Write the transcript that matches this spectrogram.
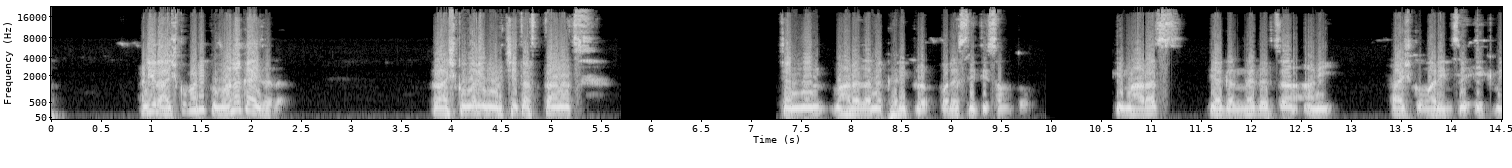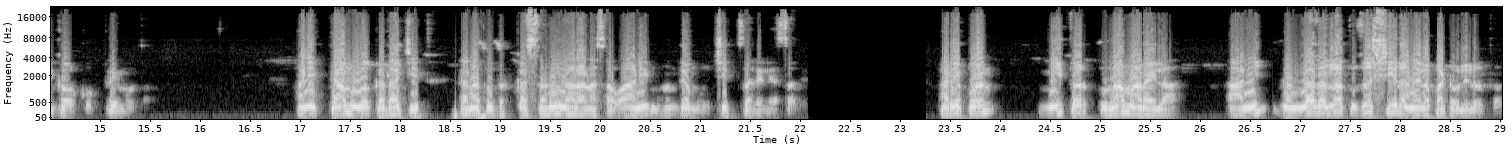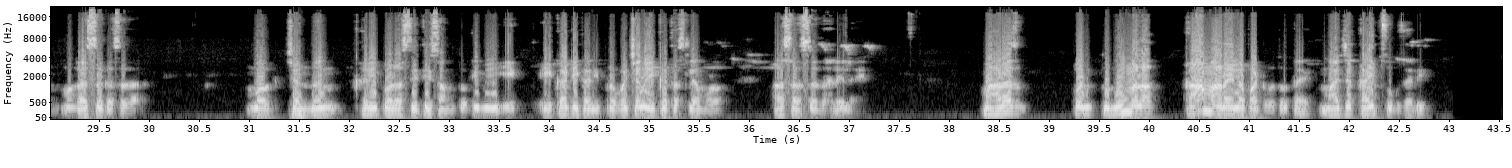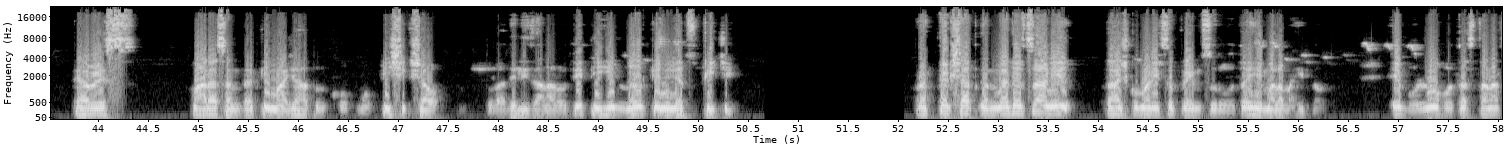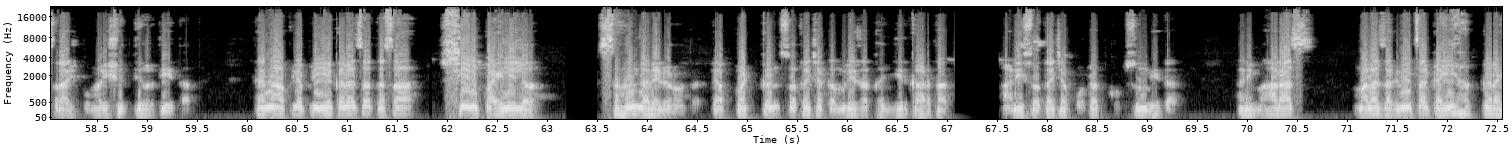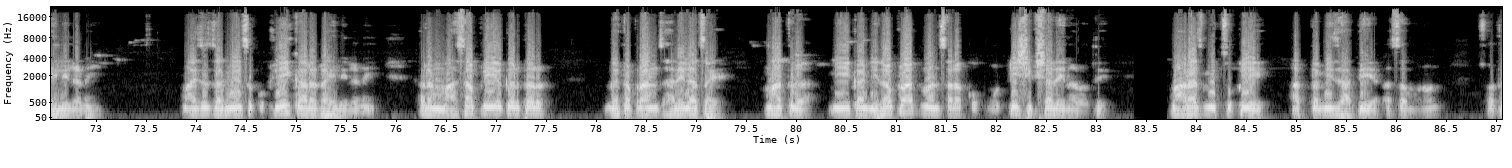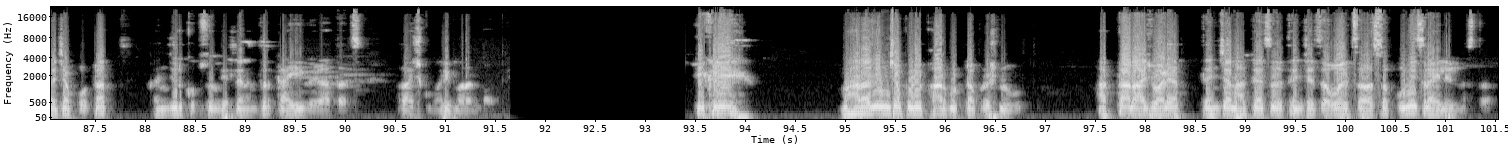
आणि राजकुमारी तुम्हाला काय झालं? राजकुमारी मूर्छित असतानाच चंदन महाराजांना खरी परिस्थिती सांगतो. की महाराज या गंगाधरचं आणि राजकुमारींचं एकमेकावर खूप प्रेम होतं. आणि त्यामुळं कदाचित त्यांना तो धक्का सहन झाला नसावा आणि म्हणून त्या मूर्छित झालेले असावे. अरे पण मी तर तुला मारायला आणि गंगाधरला तुझं शिर आणायला पाठवलेलं होतं. मग असं कसं झालं? मग चंदन खरी परिस्थिती सांगतो की मी एक एका ठिकाणी प्रवचन ऐकत असल्यामुळं असं असं झालेलं आहे. महाराज पण तुम्ही मला का मारायला पाठवत होताय? माझं काय चूक झाली? त्यावेळेस महाराज सांगतात की माझ्या हातून खूप ती शिक्षा तुला दिली जाणार होती. तीही न केलेल्या चुकीची. प्रत्यक्षात गंगाधरचं आणि राजकुमारीचं प्रेम सुरू होतं हे मला माहीत नव्हतं. हे बोलणं होत असतानाच राजकुमारी शुद्धीवरती येतात. त्यांना आपल्या प्रियकराचा तसा शेर पाहिलेलं सहन झालेलं नव्हतं. त्या पटकन स्वतःच्या कमरेचा खंजीर काढतात आणि स्वतःच्या पोटात खुपसून घेतात. आणि महाराज मला जगण्याचा काही हक्क राहिलेला नाही. माझं जगण्याचं कुठलंही कारण राहिलेलं नाही. कारण माझा प्रियकर तर गतप्राण झालेलाच आहे. मात्र मी एका निरपराध माणसाला खूप मोठी शिक्षा देणार होते. महाराज मी चुकले. आत्ता मी जाते असं म्हणून स्वतःच्या पोटात खंजीर खुपसून घेतल्यानंतर काही वेळातच राजकुमारी मरण पावते इकडे महाराजांच्या पुढे फार मोठा प्रश्न होतो. आता राजवाड्यात त्यांच्या नात्याचं त्यांच्या जवळचं असं कोणीच राहिलेलं नसतं.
